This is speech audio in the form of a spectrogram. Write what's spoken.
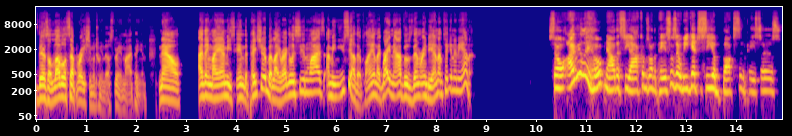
there's a level of separation between those three, in my opinion. Now, I think Miami's in the picture, but like regular season wise, I mean, you see how they're playing. Like right now, if it was them or Indiana, I'm taking Indiana. So I really hope now that Siakam's on the Pacers that we get to see a Bucks and Pacers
